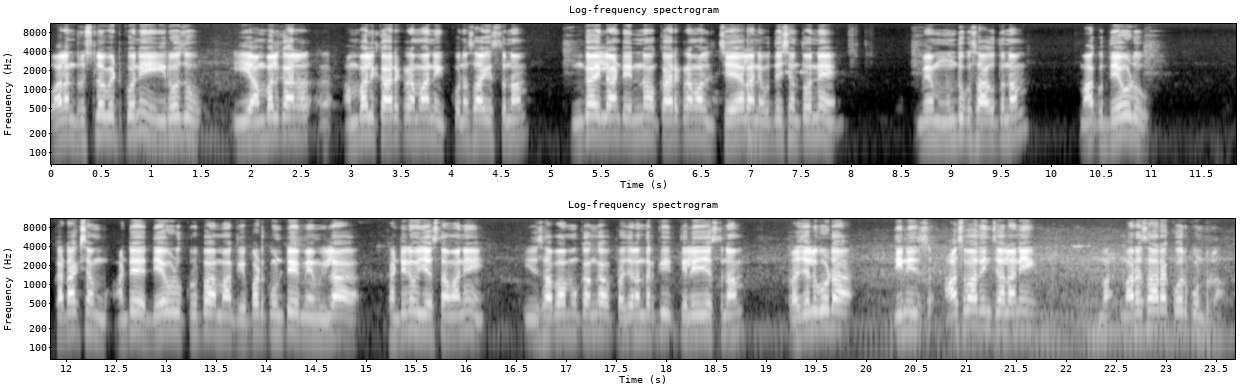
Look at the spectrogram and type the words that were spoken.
వాళ్ళని దృష్టిలో పెట్టుకొని ఈరోజు ఈ అంబలి అంబలి కార్యక్రమాన్ని కొనసాగిస్తున్నాం. ఇంకా ఇలాంటి ఎన్నో కార్యక్రమాలు చేయాలనే ఉద్దేశంతోనే మేము ముందుకు సాగుతున్నాం. మాకు దేవుడు కటాక్షం అంటే దేవుడు కృప మాకు ఎప్పటికి ఉంటే మేము ఇలా కంటిన్యూ చేస్తామని ఈ సభాముఖంగా ప్రజలందరికీ తెలియజేస్తున్నాం. ప్రజలు కూడా దీన్ని ఆస్వాదించాలని మ- మరోసారా కోరుకుంటున్నాం.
